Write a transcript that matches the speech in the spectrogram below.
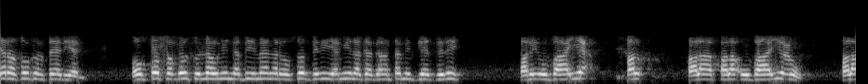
ya rasuulkan seedi eli ubto faqultu lahu linabiy may ngaray usud fidi yamiinaka galanta mid geed fidi fali ubaayic fal fala fala ubaayicu fala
